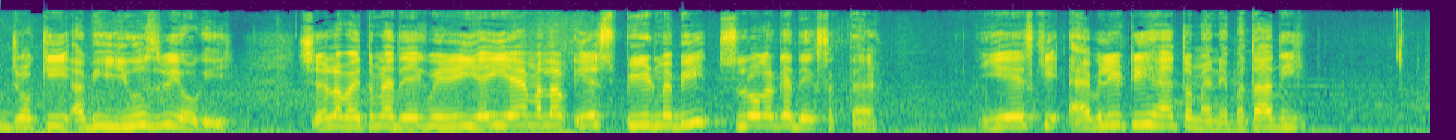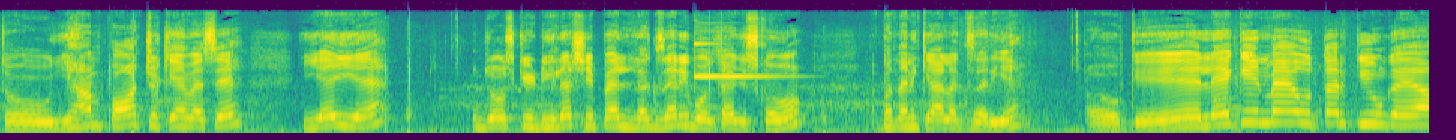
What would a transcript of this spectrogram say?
जो कि अभी यूज़ भी होगी। चलो भाई, तुमने देख भी यही है मतलब ये स्पीड में भी स्लो करके देख सकता है। ये इसकी एबिलिटी है तो मैंने बता दी। तो यहाँ पहुँच चुके हैं वैसे। यही है, जो उसकी डीलरशिप है लग्जरी बोलता है जिसको वो। पता नहीं क्या लग्जरी है। ओके लेकिन मैं उतर क्यों गया?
